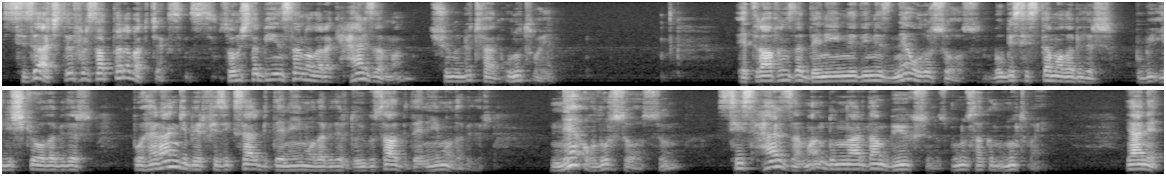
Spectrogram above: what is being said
size açtığı fırsatlara bakacaksınız. Sonuçta bir insan olarak her zaman şunu lütfen unutmayın. Etrafınızda deneyimlediğiniz ne olursa olsun, bu bir sistem olabilir, bu bir ilişki olabilir, bu herhangi bir fiziksel bir deneyim olabilir, duygusal bir deneyim olabilir. Ne olursa olsun siz her zaman bunlardan büyüksünüz. Bunu sakın unutmayın. Yani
